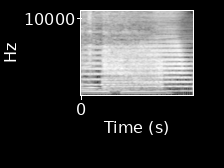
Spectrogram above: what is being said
Kobe.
